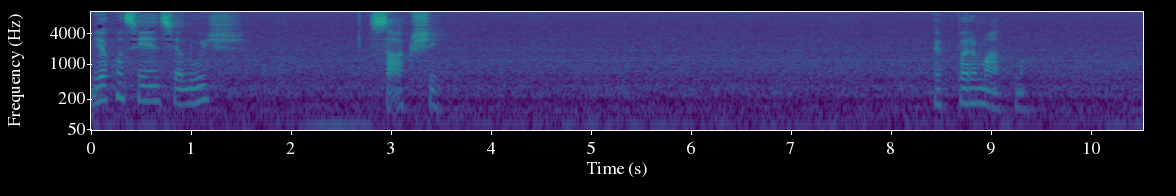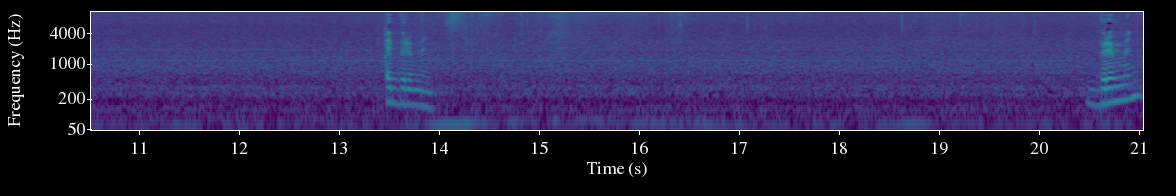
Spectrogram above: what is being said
E a consciência, a luz, Sakshi, é Paramatma. É Brahman. Brahman,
